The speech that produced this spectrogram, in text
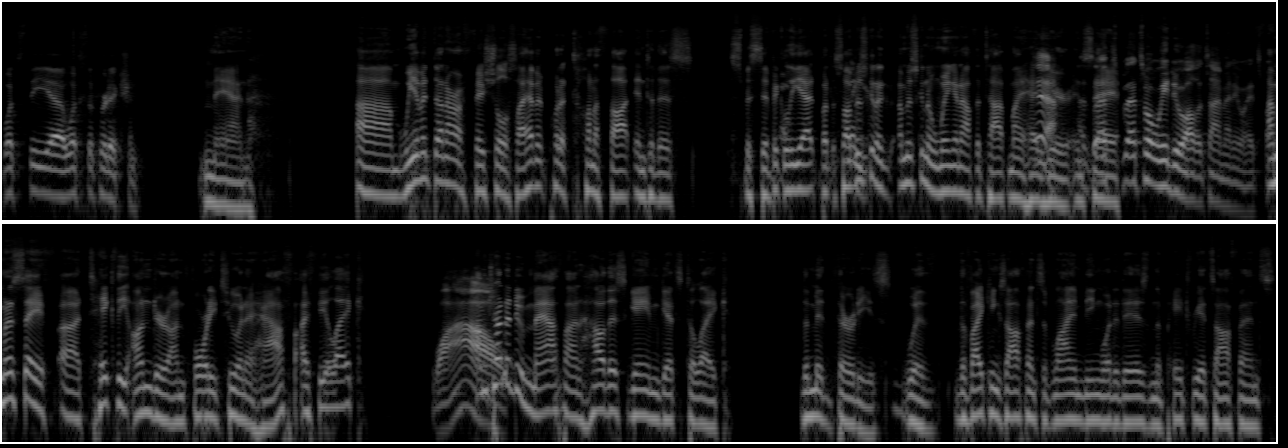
What's the uh, what's the prediction? Man, um, we haven't done our official, so I haven't put a ton of thought into this specifically yet. But so I'm just gonna I'm just gonna wing it off the top of my head Yeah, here and that's, say that's, that's what we do all the time anyway. It's fine. I'm gonna say uh, take the under on 42 and a half. I feel like wow. I'm trying to do math on how this game gets to like the mid 30s with the Vikings offensive line being what it is and the Patriots offense.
